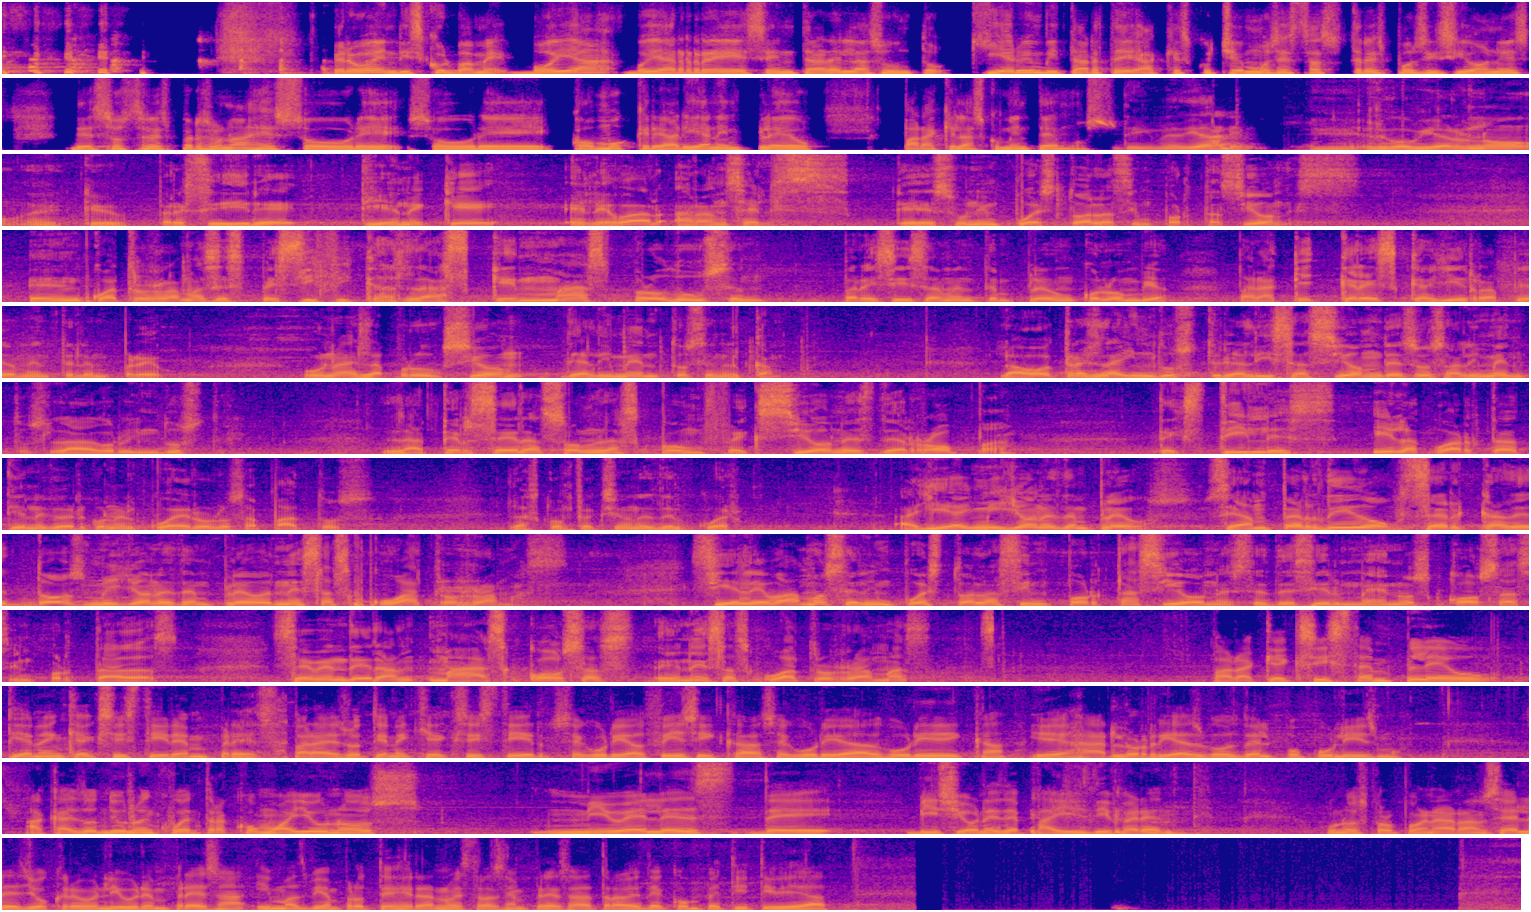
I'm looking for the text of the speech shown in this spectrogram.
Pero ven, discúlpame, voy a, voy a recentrar el asunto. Quiero invitarte a que escuchemos estas tres posiciones de estos tres personajes sobre, sobre cómo crearían empleo para que las comentemos. De inmediato, eh, el gobierno eh, que presidiré tiene que elevar aranceles que es un impuesto a las importaciones, en cuatro ramas específicas, las que más producen precisamente empleo en Colombia para que crezca allí rápidamente el empleo. Una es la producción de alimentos en el campo. La otra es la industrialización de esos alimentos, la agroindustria. La tercera son las confecciones de ropa, textiles y la cuarta tiene que ver con el cuero, los zapatos, las confecciones del cuero. Allí hay millones de empleos. Se han perdido cerca de dos millones de empleos en esas cuatro ramas. Si elevamos el impuesto a las importaciones, es decir, menos cosas importadas, se venderán más cosas en esas cuatro ramas. Para que exista empleo, tienen que existir empresas. Para eso tiene que existir seguridad física, seguridad jurídica y dejar los riesgos del populismo. Acá es donde uno encuentra cómo hay unos niveles de visiones de país diferente. Unos proponen aranceles, yo creo en libre empresa y más bien proteger a nuestras empresas a través de competitividad.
